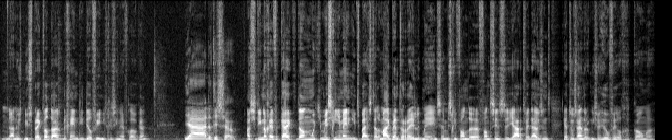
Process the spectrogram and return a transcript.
Nou, nu, nu spreekt wel duidelijk degene die 4 niet gezien heeft, geloof ik, hè? Ja, dat is zo. Als je die nog even kijkt, dan moet je misschien je mening iets bijstellen. Maar ik ben het er redelijk mee eens. En misschien van, de, van sinds de jaren 2000. Ja, toen zijn er ook niet zo heel veel gekomen.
